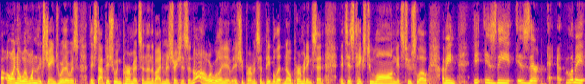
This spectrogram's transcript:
Uh, oh, I know in one exchange where there was they stopped issuing permits, and then the Biden administration said, no, we're willing to issue permits, and people that know permitting said it just takes too long, it's too slow. I mean, is the is there? Uh, let me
